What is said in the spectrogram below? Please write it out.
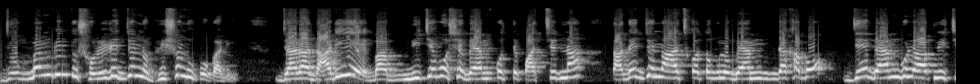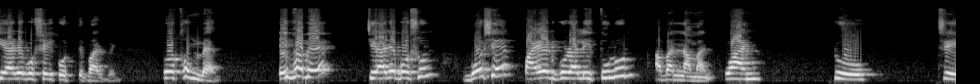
যোগব্যায়াম কিন্তু শরীরের জন্য ভীষণ উপকারী। যারা দাঁড়িয়ে বা নিচে বসে ব্যায়াম করতে পারছেন না, তাদের জন্য আজ কতগুলো ব্যায়াম দেখাবো। যে ব্যায়ামগুলো আপনি চেয়ারে বসেই করতে পারবেন। প্রথম ব্যায়াম এইভাবে চেয়ারে বসুন, বসে পায়ের গোড়ালি তুলুন, আবার নামান। One two three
